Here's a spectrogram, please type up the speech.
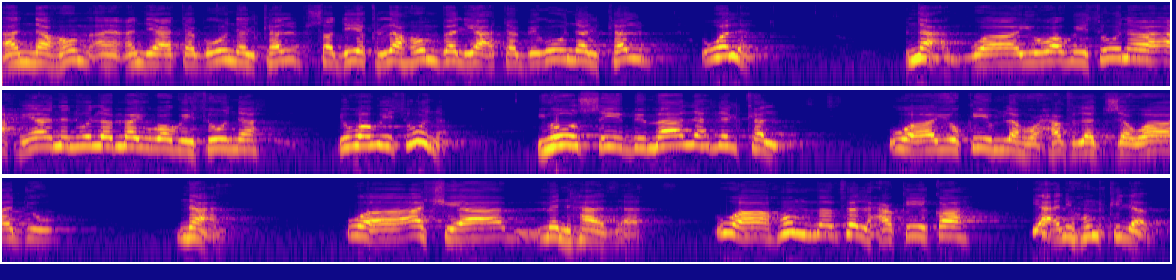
أنهم أن يعتبرون الكلب صديق لهم بل يعتبرون الكلب ولد. نعم ويورثونه أحيانا ولا ما يورثونه يورثونه يوصي بماله للكلب ويقيم له حفلة زواج. نعم وأشياء من هذا. وهم في الحقيقة يعني هم كلاب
